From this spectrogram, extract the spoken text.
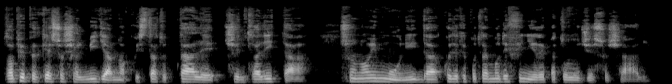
Proprio perché i social media hanno acquistato tale centralità, sono immuni da quelle che potremmo definire patologie sociali.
